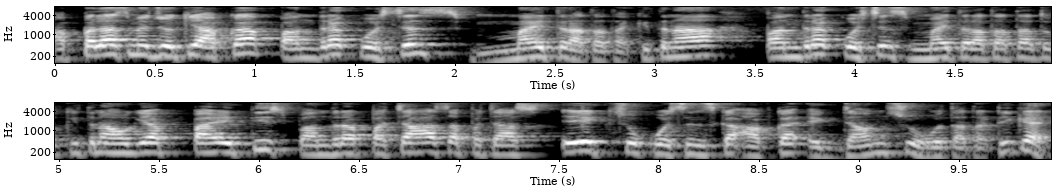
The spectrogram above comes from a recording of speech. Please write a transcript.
अब प्लस में जो कि आपका पंद्रह क्वेश्चन मैथ रहता था। कितना? पंद्रह क्वेश्चन मैथ रहता था। तो कितना हो गया? पैंतीस, पंद्रह, पचास और पचास, एक सौ क्वेश्चन का आपका एग्ज़ाम शो होता था। ठीक है?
